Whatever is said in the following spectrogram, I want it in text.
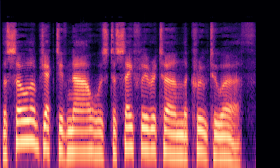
the sole objective now was to safely return the crew to Earth.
